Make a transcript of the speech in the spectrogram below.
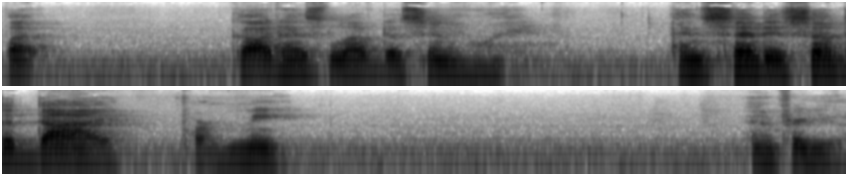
But God has loved us anyway and sent his son to die for me and for you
